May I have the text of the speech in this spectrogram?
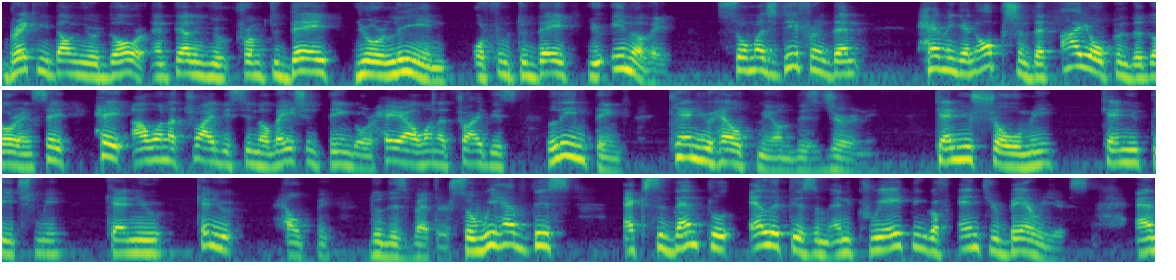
breaking down your door and telling you from today you're lean or from today you innovate so much different than having an option that I open the door and say, hey, I want to try this innovation thing, or hey, I want to try this lean thing. Can you help me on this journey? Can you show me? Can you teach me? Can you can you help me do this better? So we have this accidental elitism and creating of entry barriers. And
